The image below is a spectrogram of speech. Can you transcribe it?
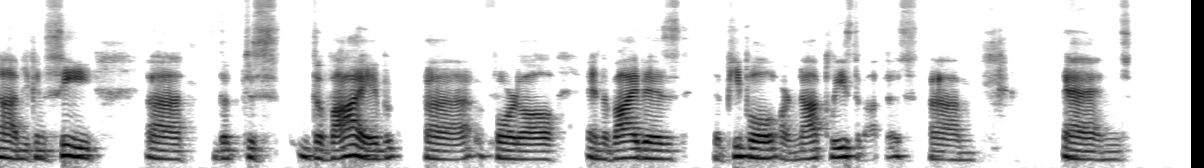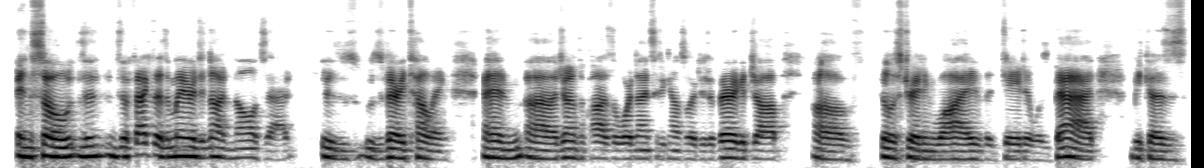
um, you can see uh, the just the vibe uh, for it all, and the vibe is that people are not pleased about this, um, and and so the the fact that the mayor did not acknowledge that is was very telling. And uh, Jonathan Paz, the Ward 9 City Councilor, did a very good job of illustrating why the data was bad because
